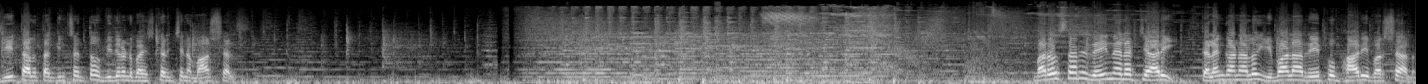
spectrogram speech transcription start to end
జీతాలు తగ్గించడంతో విధులను బహిష్కరించిన మార్షల్స్. మరోసారి రెయిన్ అలర్ట్ జారీ. తెలంగాణలో ఇవాళ రేపు భారీ వర్షాలు.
